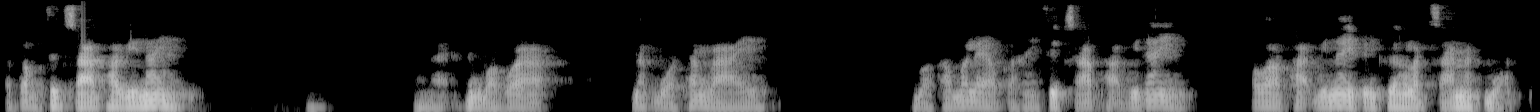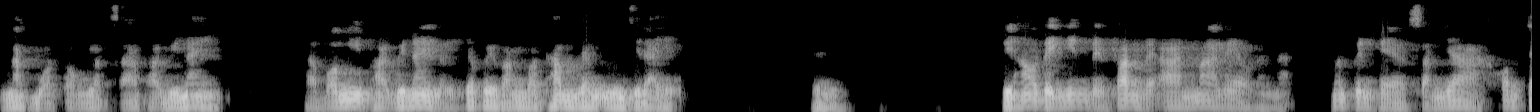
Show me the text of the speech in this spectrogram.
ก็ต้องศึกษาพระวินัยนั่นแหละถึงบอกว่า นักบวชทั้งหลาย บวชเขามาแล้วก็ให้ศึกษาพระวินัยเพราะว่าพระวินัยเป็นเครื่องรักษานักบวชนักบวชต้องรักษาพระวินัยถ้าบ่มีพระวินัยเลยจะไปหวังว่าทำอย่างอื่นสิได้ที่เฮาได้ยินได้ฟังได้อ่านมาแล้วนั่นนะมันเป็นแค่สัญญาความจ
